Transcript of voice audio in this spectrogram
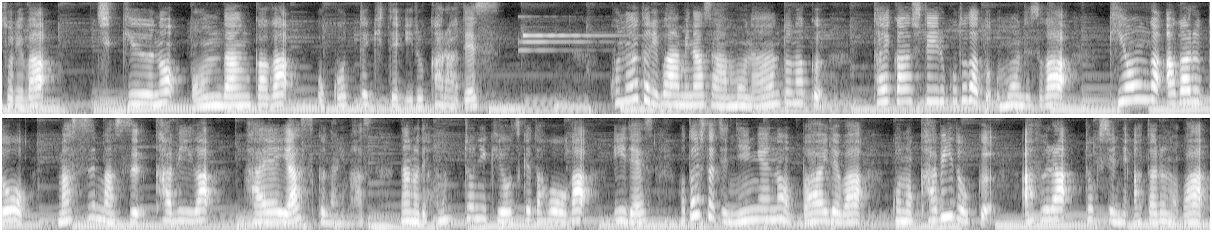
それは地球の温暖化が起こってきているからです。この辺りは皆さんもなんとなく体感していることだと思うんですが気温が上がるとますますカビが生えやすくなります。なので本当に気をつけた方がいいです。私たち人間の場合ではこのカビ毒アフラトキシンにあたるのは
